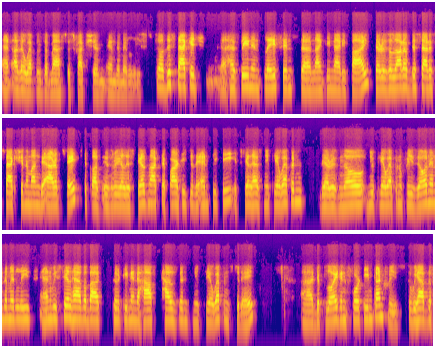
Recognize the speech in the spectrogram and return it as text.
and other weapons of mass destruction in the Middle East. So, this package uh, has been in place since uh, 1995. There is a lot of dissatisfaction among the Arab states because Israel is still not a party to the NPT. It still has nuclear weapons. There is no nuclear weapon free zone in the Middle East. And we still have about 13,500 nuclear weapons today, uh, deployed in 14 countries. So we have the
